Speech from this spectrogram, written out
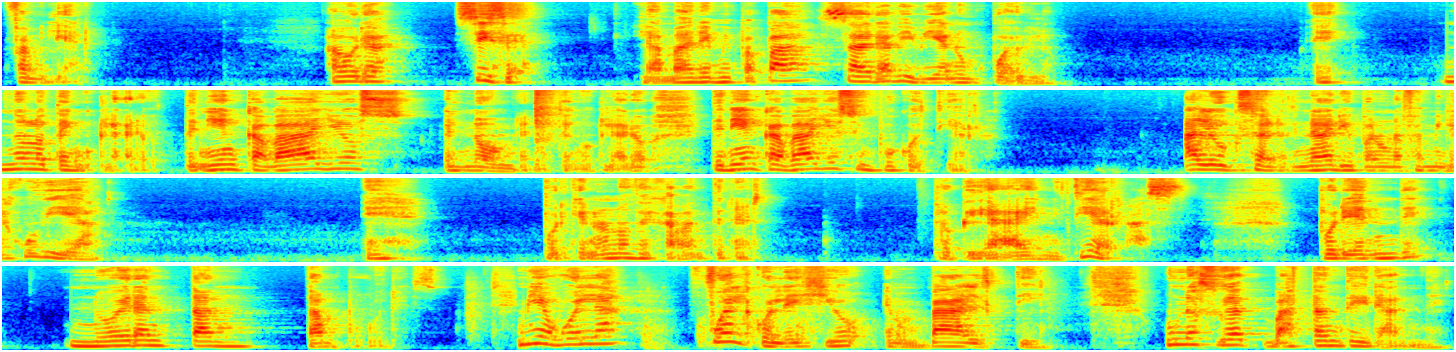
familiar. Ahora, sí sé, la madre de mi papá, Sara, vivía en un pueblo. Eh, no lo tengo claro. Tenían caballos, el nombre no tengo claro. Tenían caballos y un poco de tierra. Algo extraordinario para una familia judía. Eh, porque no nos dejaban tener propiedades ni tierras. Por ende, no eran tan, tan pobres. Mi abuela fue al colegio en Balti, una ciudad bastante grande,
